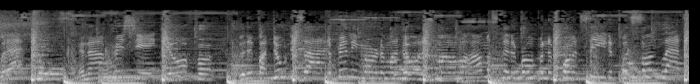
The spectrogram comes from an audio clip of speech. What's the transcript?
Well, that's cool, and I appreciate the offer. But if I do decide to really murder my daughter's mama, I'ma sit her up in the front seat and put sunglasses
